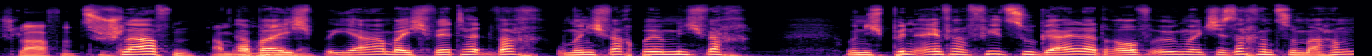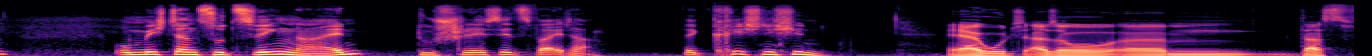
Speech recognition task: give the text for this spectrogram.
Schlafen. zu schlafen. Aber ich, ja, aber ich werde halt wach. Und wenn ich wach bin, bin ich wach. Und ich bin einfach viel zu geil darauf, irgendwelche Sachen zu machen, um mich dann zu zwingen, nein, du schläfst jetzt weiter. Das krieg ich nicht hin. Ja, gut, also ähm, das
